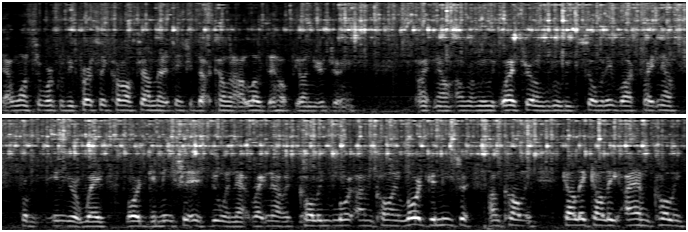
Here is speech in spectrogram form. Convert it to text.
that wants to work with me personally, carlsoundmeditation.com, and I'd love to help you on your journey. Right now, I'm removing, right I'm removing so many blocks right now from in your way. Lord Ganesha is doing that right now. It's calling Lord, I'm calling Lord Ganesha, I'm calling Kali Kali, I am calling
